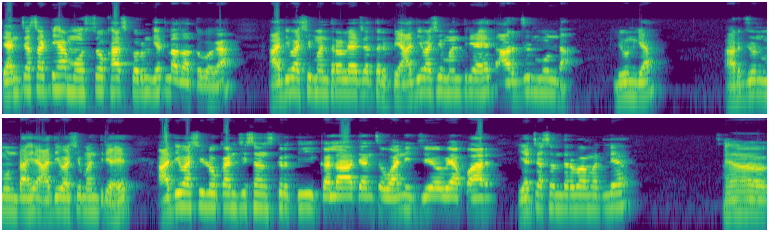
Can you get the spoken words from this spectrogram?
त्यांच्यासाठी हा महोत्सव खास करून घेतला जातो बघा. आदिवासी मंत्रालयाच्या तर्फे आदिवासी मंत्री आहेत अर्जुन मुंडा. लिहून घ्या. अर्जुन मुंडा हे आदिवासी मंत्री आहेत. आदिवासी लोकांची संस्कृती कला त्यांचं वाणिज्य व्यापार याच्या संदर्भामधल्या अं,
